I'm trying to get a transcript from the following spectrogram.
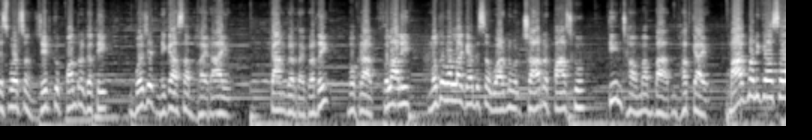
यस वर्ष जेठको पन्ध्र गते बजेट निकासा भएर आयो। काम गर्दा गर्दै बोक्रा खोलाले मधुमल्ला गाविस वार्ड नम्बर चार र पाँचको तीन ठाउँमा बाँध भत्कायो। माघमा निकासा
